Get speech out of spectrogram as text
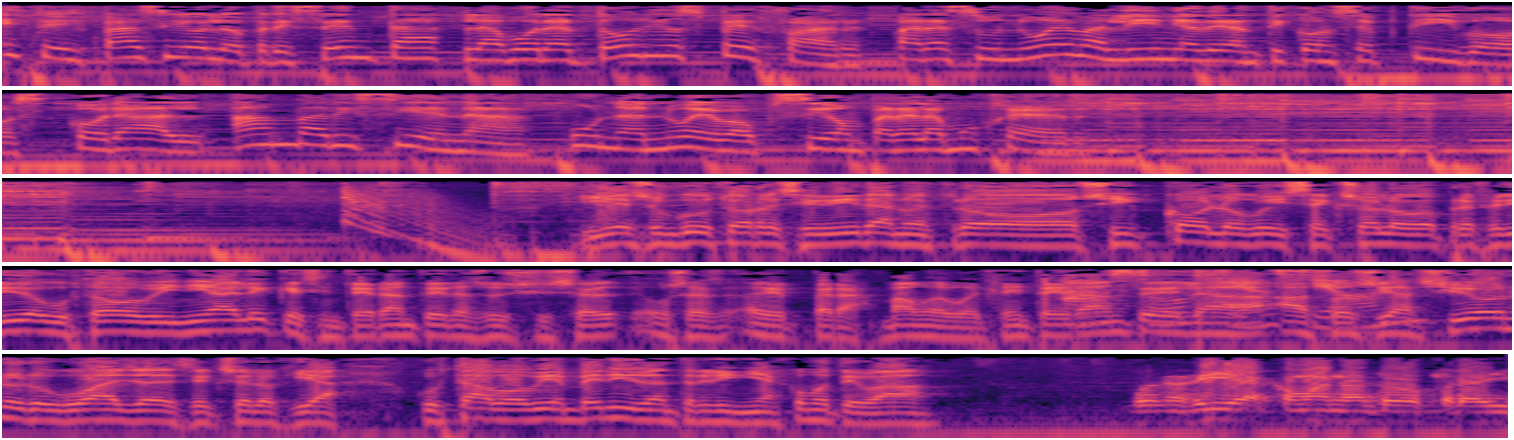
Este espacio lo presenta Laboratorios PEFAR para su nueva línea de anticonceptivos, Coral, Ámbar y Siena, una nueva opción para la mujer. Y es un gusto recibir a nuestro psicólogo y sexólogo preferido, Gustavo Viñale, que es integrante de la asociación, o sea, eh, vamos de vuelta, integrante de la Asociación Uruguaya de Sexología. Gustavo, bienvenido a Entre Líneas, ¿cómo te va? Buenos días, ¿cómo andan todos por ahí?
